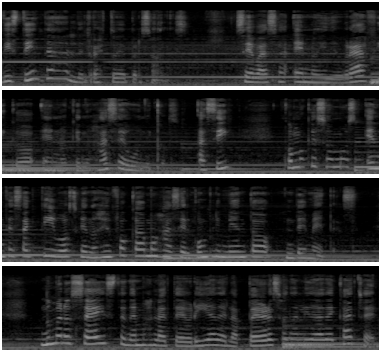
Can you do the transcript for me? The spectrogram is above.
distintas al del resto de personas. Se basa en lo ideográfico, en lo que nos hace únicos, así como que somos entes activos que nos enfocamos hacia el cumplimiento de metas. Número 6 tenemos la teoría de la personalidad de Cattell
